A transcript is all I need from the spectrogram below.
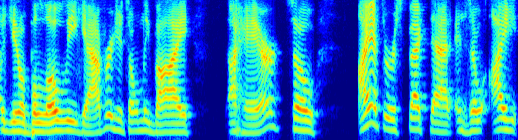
you know, below league average. It's only by a hair. So I have to respect that. And so I,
